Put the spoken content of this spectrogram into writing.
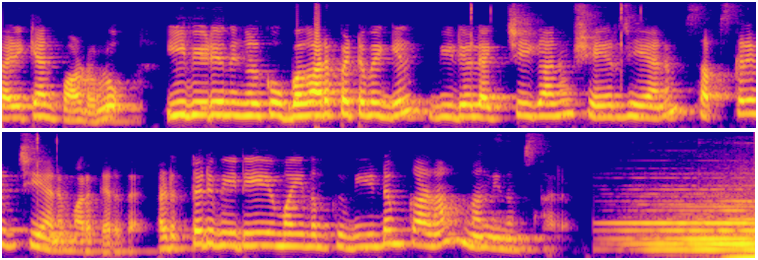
കഴിക്കാൻ പാടുള്ളൂ. ഈ വീഡിയോ നിങ്ങൾക്ക് ഉപകാരപ്പെട്ടുവെങ്കിൽ വീഡിയോ ലൈക്ക് ചെയ്യാനും ഷെയർ ചെയ്യാനും സബ്സ്ക്രൈബ് ചെയ്യാനും മറക്കരുത്. അടുത്തൊരു വീഡിയോയുമായി നമുക്ക് വീണ്ടും കാണാം. നന്ദി നമസ്കാരം.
